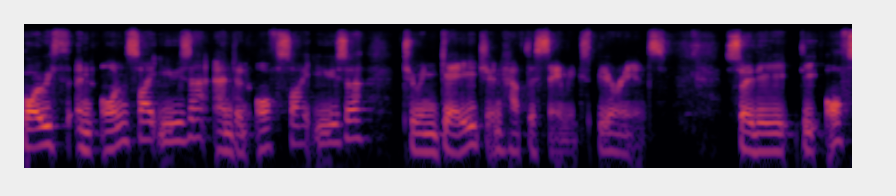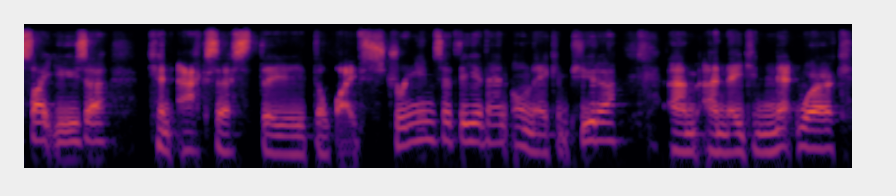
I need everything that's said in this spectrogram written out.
both an on-site user and an off-site user to engage and have the same experience. So the, the off-site user can access the, the live streams of the event on their computer um, and they can network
